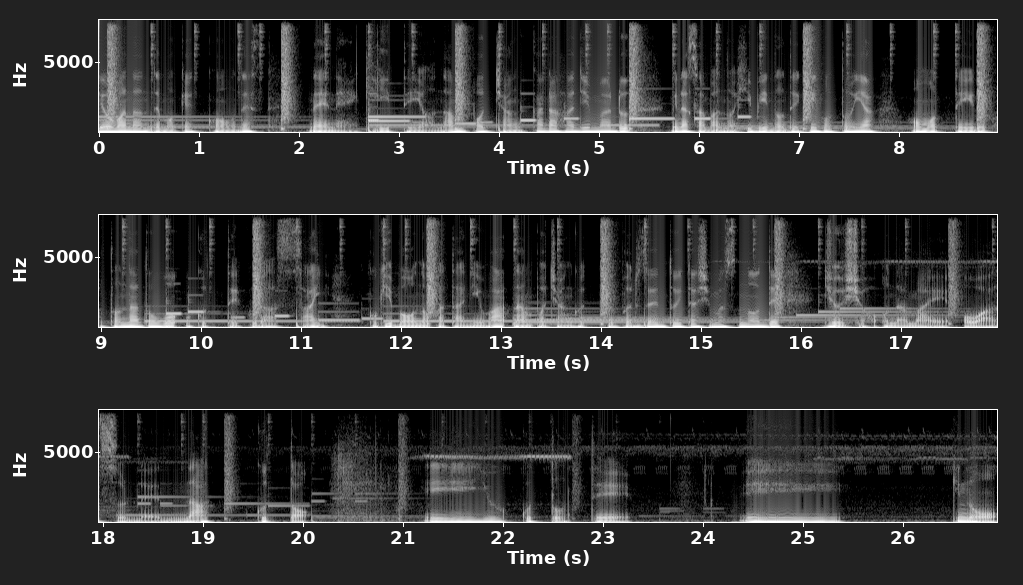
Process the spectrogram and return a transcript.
容は何でも結構です。ねえねえ聞いてよなんぽちゃんから始まる皆様の日々の出来事や思っていることなどを送ってください。ご希望の方にはなんぽちゃんグッズプレゼントいたしますので、住所、お名前お忘れなくと。えー、いうことで、えー、昨日、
